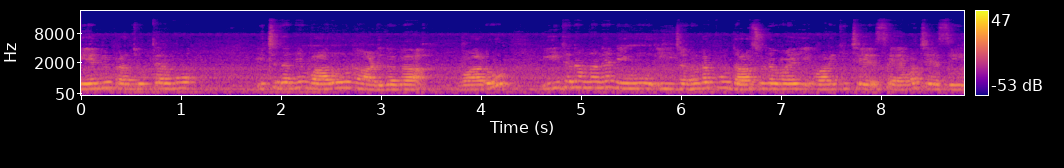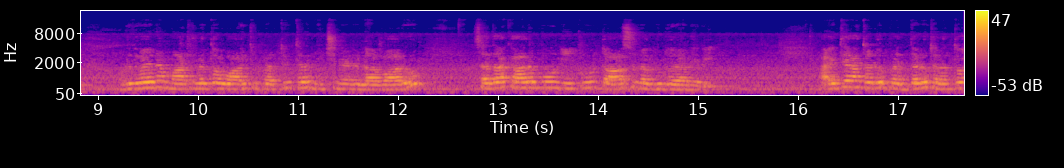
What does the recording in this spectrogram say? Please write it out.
ఏమి ప్రత్యుత్తరము ఇచ్చదని వారు అడగగా. వారు ఈ దినంలోనే నీవు ఈ జనులకు దాసుడవై వారికి చే సేవ చేసి మృదువైన మాటలతో వారికి ప్రత్యుత్తరం ఇచ్చినట్లా వారు సదాకాలము నీకు దాసులగుదురనిది అయితే అతడు పెద్దలు తనతో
